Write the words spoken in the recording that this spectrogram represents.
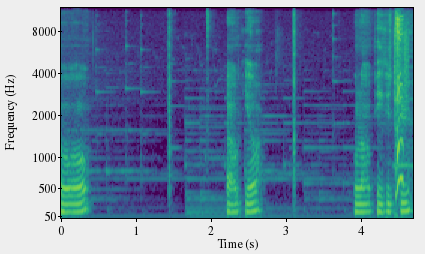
Oh, Palkia. Pull out Pikachu.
